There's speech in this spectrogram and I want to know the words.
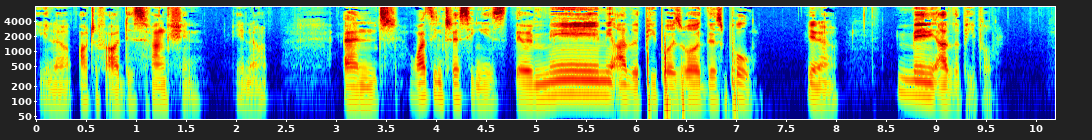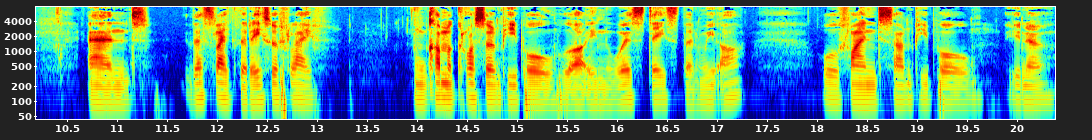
you know, out of our dysfunction, you know? And what's interesting is there were many other people as well at this pool, you know, many other people. And that's like the race of life. We'll come across some people who are in worse states than we are. We'll find some people, you know,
